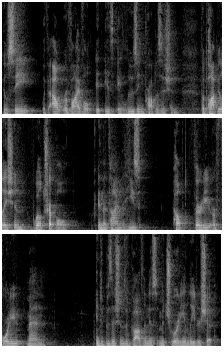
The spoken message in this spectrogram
You'll see, without revival, it is a losing proposition. The population will triple in the time that he's helped 30 or 40 men into positions of godliness, maturity, and leadership.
